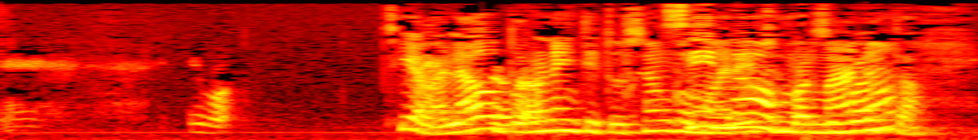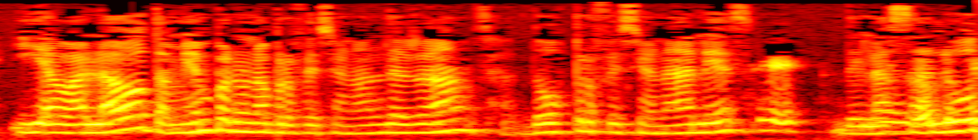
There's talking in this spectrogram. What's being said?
eh, y bueno, Sí, avalado por una institución como Sí, no, Derechos por Humanos supuesto. Y avalado también por una profesional de allá, o sea, dos profesionales de la salud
